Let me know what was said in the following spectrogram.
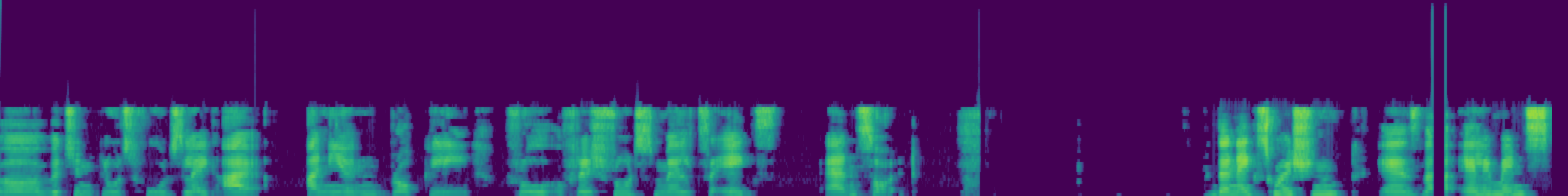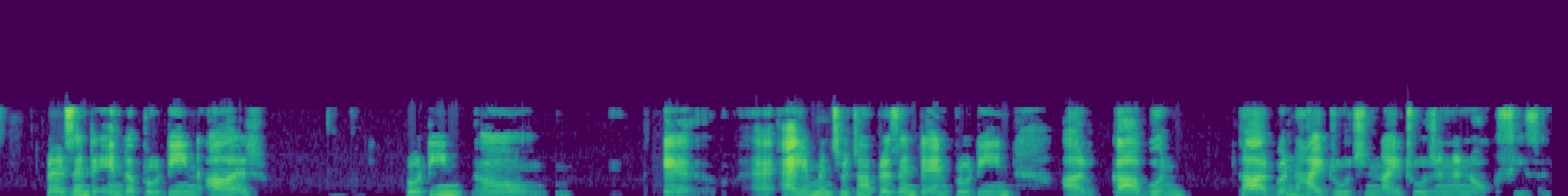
uh, which includes foods like onion, broccoli, fruit, fresh fruits, milks, eggs and salt. The next question is the elements present in the protein are protein uh, elements which are present in protein are carbon, carbon, hydrogen, nitrogen and oxygen.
